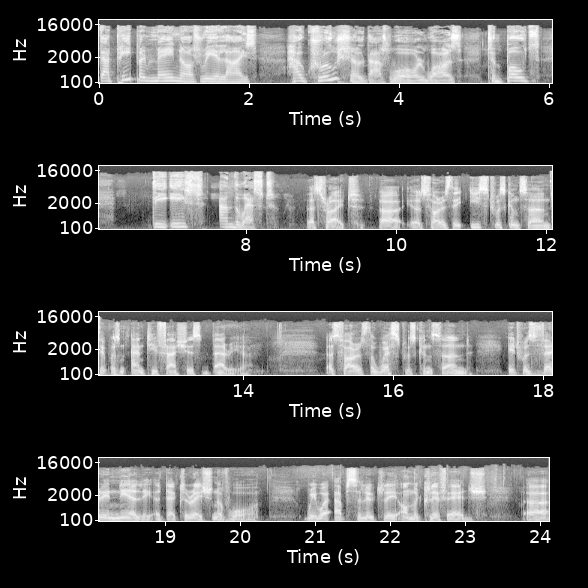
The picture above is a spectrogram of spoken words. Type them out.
that people may not realise how crucial that wall was to both the east and the west. That's right. Uh, as far as the East was concerned, it was an anti fascist barrier. As far as the West was concerned, it was very nearly a declaration of war. We were absolutely on the cliff edge. Uh,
